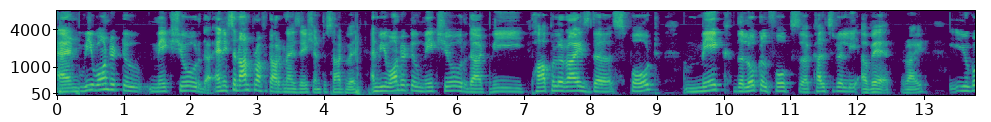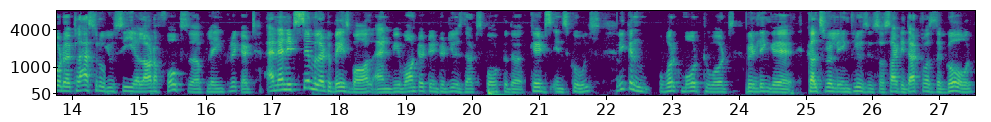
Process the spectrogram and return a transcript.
and we wanted to make sure that, and it's a non-profit organization to start with, and we wanted to make sure that we popularize the sport, make the local folks uh, culturally aware, right? You go to a classroom you see a lot of folks uh, playing cricket and then it's similar to baseball and we wanted to introduce that sport to the kids in schools. We can work more towards building a culturally inclusive society. That was the goal.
